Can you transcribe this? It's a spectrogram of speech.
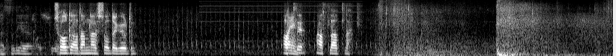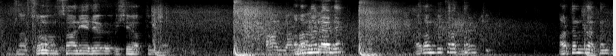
Asılıyor. Kasıyor. Solda adamlar solda gördüm. Atla Aynen. atla atla. Lan son saniyede şey yaptım ya. Aa, yandan Adamlar geldi. nerede? Adam bu tarafta. Bilmiyorum ki. Arkamızda arkamızda.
